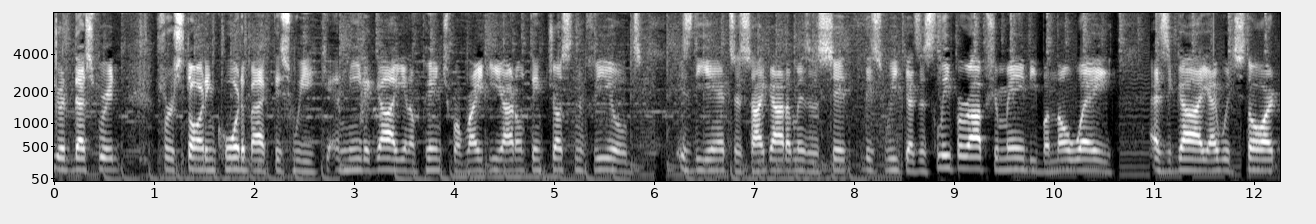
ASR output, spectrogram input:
You're desperate for a starting quarterback this week and need a guy in a pinch. But right here, I don't think Justin Fields is the answer. So I got him as a sit this week as a sleeper option, maybe, but no way as a guy I would start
